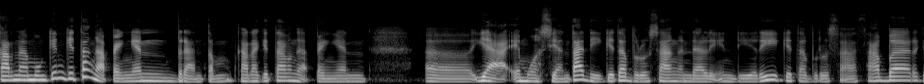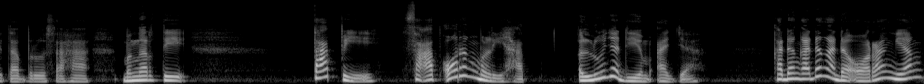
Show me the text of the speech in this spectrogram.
Karena mungkin kita nggak pengen berantem, karena kita nggak pengen uh, ya emosian tadi. Kita berusaha ngendaliin diri, kita berusaha sabar, kita berusaha mengerti. Tapi saat orang melihat elunya diem aja, kadang-kadang ada orang yang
